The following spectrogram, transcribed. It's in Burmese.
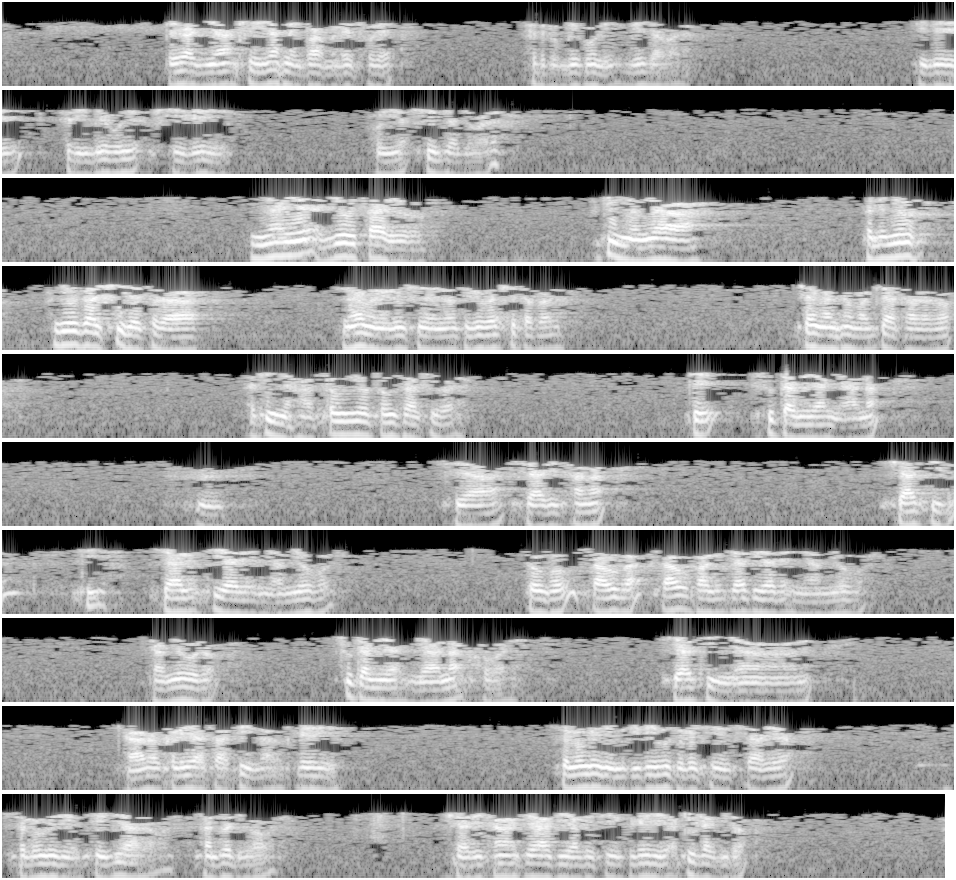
ကဉာဏ်အဖြေရနိုင်ပါမလဲဆိုတဲ့အဲ့ဒါလိုမိကုန်းလေးမေးကြပါလားဒီနေ့အဲ့ဒီမိကုန်းရဲ့အဖြေလေးဘုရားရှင်းပြကြပါလားညာရဲ့အကျိုးစားတွေကို အကြည့်ဉာဏ်များဘယ်လိုမျိုးအကျိုးစားရှိတယ်ဆိုတာနားမလည်လို့ရှိရင်တော့ဒီလိုပဲဖြစ်တတ်ပါတယ်။ဆိုင်ကတော့မှပြထားတော့အကြည့်ဉာဏ်ဟာ၃ရုပ်၃စားရှိပါတယ်။ဒီသုတ္တမယညာနာဟွန်းဆရာဆရာကြီးဆံက ရှားကြည့်လို့ဒီရှားလို့ကြည့်ရတဲ့ညာမျိုးပေါ့သုံးဖို့သာဝကသာဝဘာလို့ကြားကြည့်ရတဲ့ညာမျိုးပေါ့ညာမျိုးတော့သုတ္တမြညာနာခေါ်ပါတယ်ရှားကြည့်ညာတဲ့ဒါတော့ကလေးအစသိလာကလေးစလုံးလေးတွေမကြည့်သေးဘူးဆိုလို့ရှိရင်ဆရာကြီးက စလုံးလေးတွေသိကြရတော့သံတွက်ဒီပါဆရာကြီးကကြားကြည့်ရလို့ရှိရင်ကလေးတွေအထုလိုက်ပြီးတော့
